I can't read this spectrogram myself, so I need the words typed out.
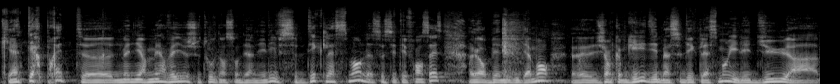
qui, interprète euh, de manière merveilleuse, je trouve, dans son dernier livre, ce déclassement de la société française. Alors bien évidemment, euh, Jean Comguilly dit ben, ce déclassement, il est dû à,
